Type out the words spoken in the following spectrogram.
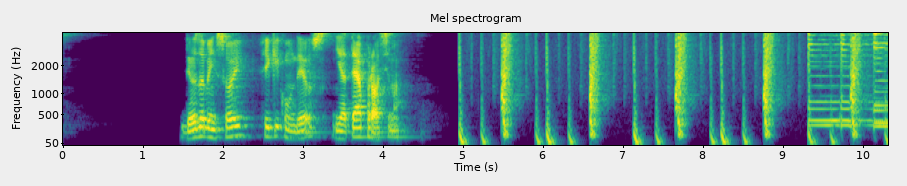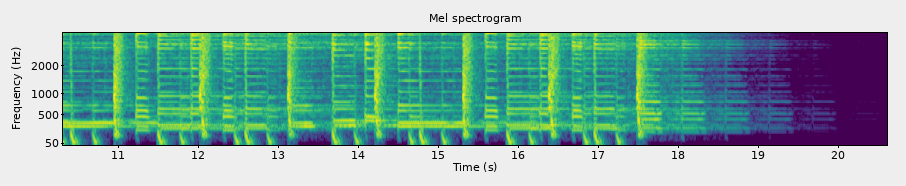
Deus abençoe, fique com Deus e até a próxima!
